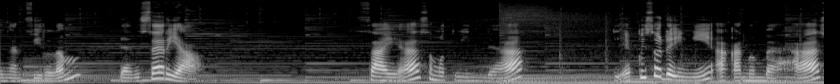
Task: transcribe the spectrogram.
dengan film dan serial. Saya Semut Winda di episode ini akan membahas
